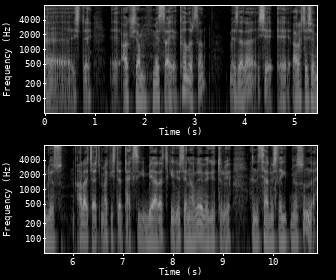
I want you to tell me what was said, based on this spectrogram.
E, işte e, akşam mesaiye kalırsan mesela şey e, araç açabiliyorsun. Araç açmak işte taksi gibi bir araç geliyor seni alıyor ve götürüyor. Hani servisle gitmiyorsun da.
